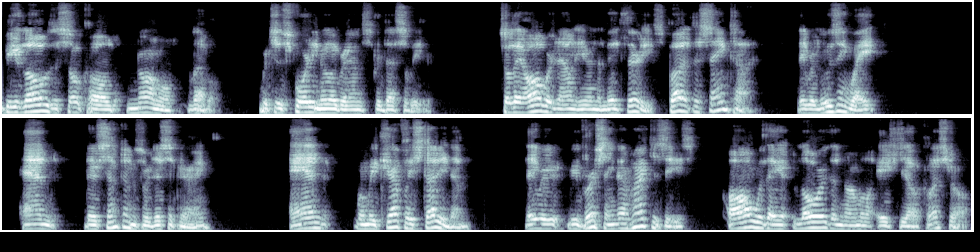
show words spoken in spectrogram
below the so called normal level, which is 40 milligrams per deciliter. So they all were down here in the mid 30s. But at the same time, they were losing weight and their symptoms were disappearing. And when we carefully studied them, they were reversing their heart disease, all with a lower than normal HDL cholesterol.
